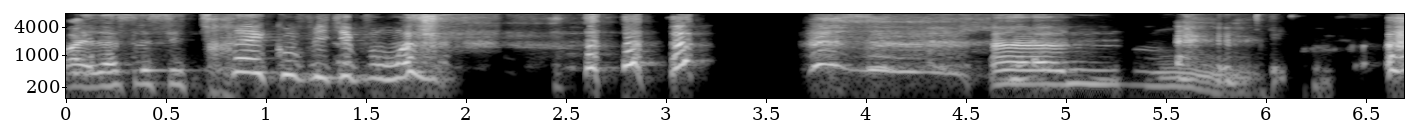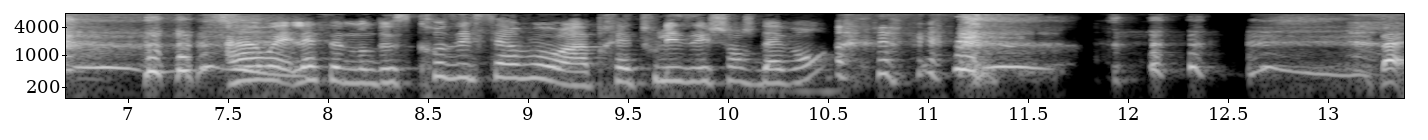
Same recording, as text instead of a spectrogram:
Ouais, là, ça, c'est très compliqué pour moi. Euh, ah ouais, là, ça demande de se creuser le cerveau hein, après tous les échanges d'avant. Bah,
